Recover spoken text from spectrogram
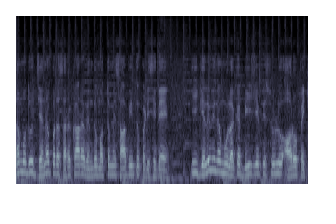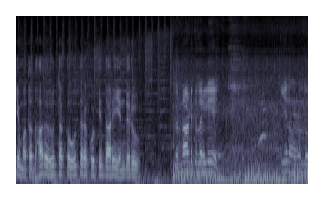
ನಮ್ಮದು ಜನಪರ ಸರ್ಕಾರವೆಂದು ಮತ್ತೊಮ್ಮೆ ಸಾಬೀತುಪಡಿಸಿದೆ. ಈ ಗೆಲುವಿನ ಮೂಲಕ ಬಿಜೆಪಿ ಸುಳ್ಳು ಆರೋಪಕ್ಕೆ ಮತದಾರರು ತಕ್ಕ ಉತ್ತರ ಕೊಟ್ಟಿದ್ದಾರೆ ಎಂದರು. ಕರ್ನಾಟಕದಲ್ಲಿ ಏನು ಒಂದು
